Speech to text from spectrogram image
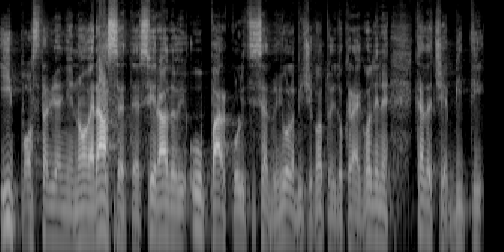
i postavljanje nove rasvete. Svi radovi u parku ulici 7. jula biće gotovi do kraja godine, kada će biti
